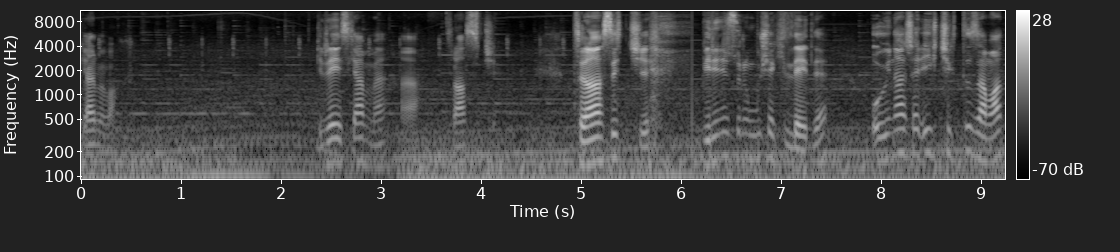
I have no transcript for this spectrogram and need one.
Gelme bak. Reis gelme. Ha, transitçi. Transitçi. Birinci sürüm bu şekildeydi. Oyundan sonra ilk çıktığı zaman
